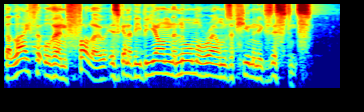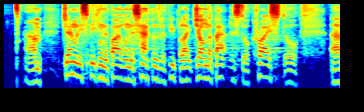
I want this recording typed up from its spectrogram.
the life that will then follow is going to be beyond the normal realms of human existence. Um, generally speaking, in the Bible, when this happens with people like John the Baptist or Christ or uh,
